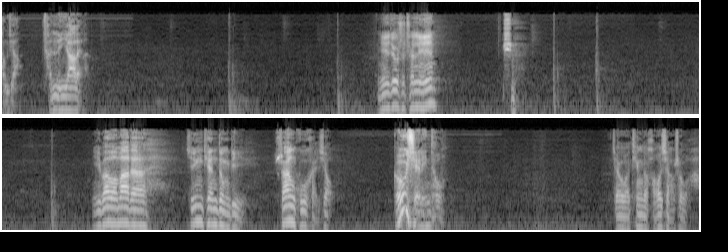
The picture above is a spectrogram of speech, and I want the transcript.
丞相，陈林押来了。你就是陈林？是。你把我骂的惊天动地、山呼海啸、狗血淋头，叫我听得好享受啊！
